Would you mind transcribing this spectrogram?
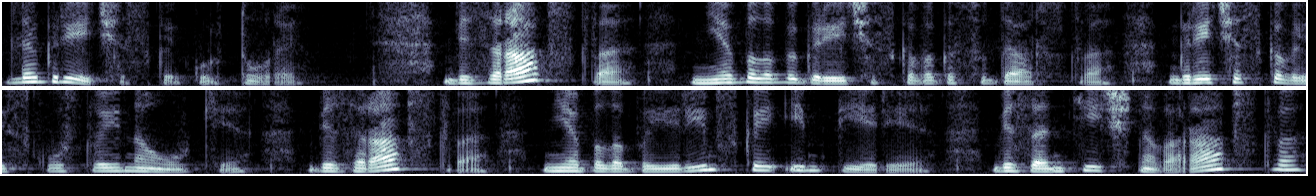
для греческой культуры. Без рабства не было бы греческого государства, греческого искусства и науки. Без рабства не было бы и Римской империи. Без античного рабства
